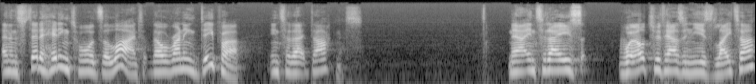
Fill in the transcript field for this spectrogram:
and instead of heading towards the light, they were running deeper into that darkness. Now, in today's world, 2,000 years later,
